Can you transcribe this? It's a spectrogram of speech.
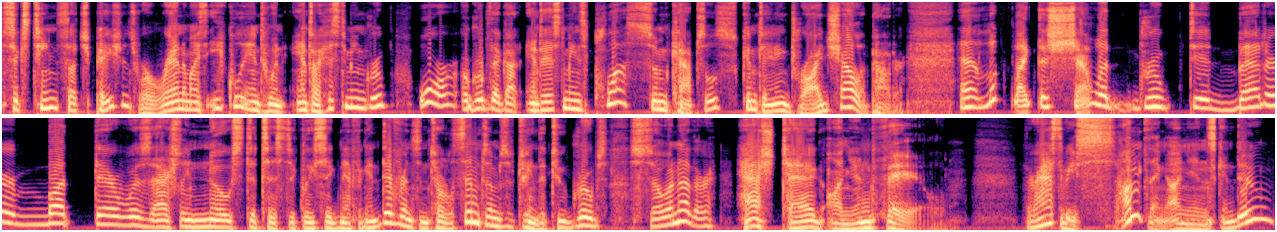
16 such patients were randomized equally into an antihistamine group, or a group that got antihistamines plus some capsules containing dried shallot powder. And it looked like the shallot group did better, but there was actually no statistically significant difference in total symptoms between the two groups, so another hashtag onion fail. There has to be something onions can do.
